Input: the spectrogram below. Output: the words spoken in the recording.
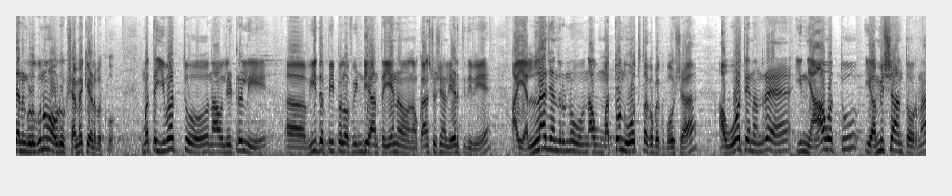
ಜನಗಳಿಗೂ ಅವರು ಕ್ಷಮೆ ಕೇಳಬೇಕು. ಮತ್ತು ಇವತ್ತು ನಾವು literally we the people of India ಅಂತ ಏನು ನಾವು ಕಾನ್ಸ್ಟಿಟ್ಯೂಷನಲ್ಲಿ ಹೇಳ್ತಿದ್ದೀವಿ, ಆ ಎಲ್ಲ ಜನರೂ ನಾವು ಮತ್ತೊಂದು ಓತ್ ತಗೋಬೇಕು ಬಹುಶಃ. ಆ ಓತ್ ಏನಂದರೆ ಇನ್ಯಾವತ್ತೂ ಈ ಅಮಿತ್ ಶಾ ಅಂತವ್ರನ್ನ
